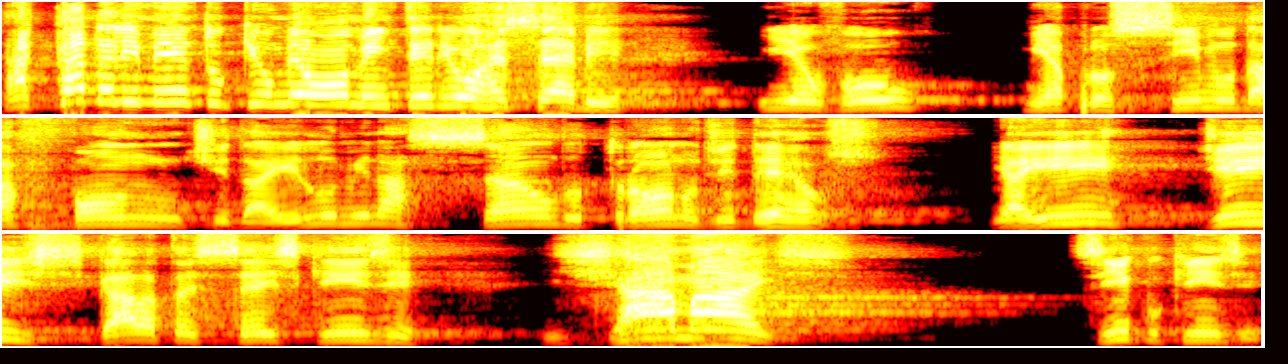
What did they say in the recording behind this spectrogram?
a cada alimento que o meu homem interior recebe, e eu vou, me aproximo da fonte, da iluminação do trono de Deus. E aí diz Gálatas 6,15, jamais, 5,15,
